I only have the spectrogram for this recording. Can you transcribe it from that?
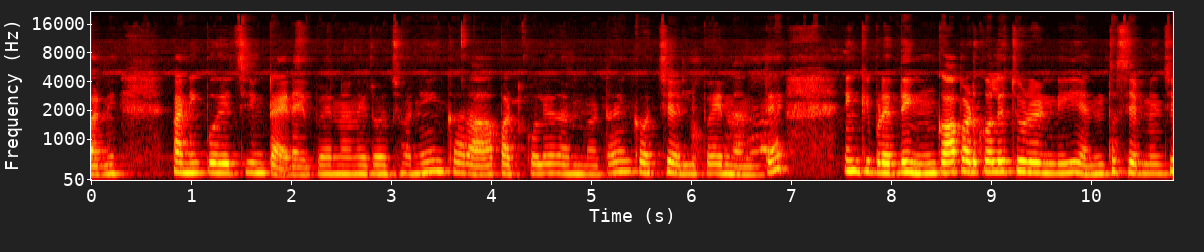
పని పనికి పోయొచ్చి ఇంక టైర్డ్ అయిపోయినాను ఈరోజు అని ఇంకా రా పట్టుకోలేదనమాట ఇంకా వచ్చి వెళ్ళిపోయిందంటే ఇంక ఇప్పుడైతే ఇంకా పడుకోలేదు చూడండి. ఎంతసేపు నుంచి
